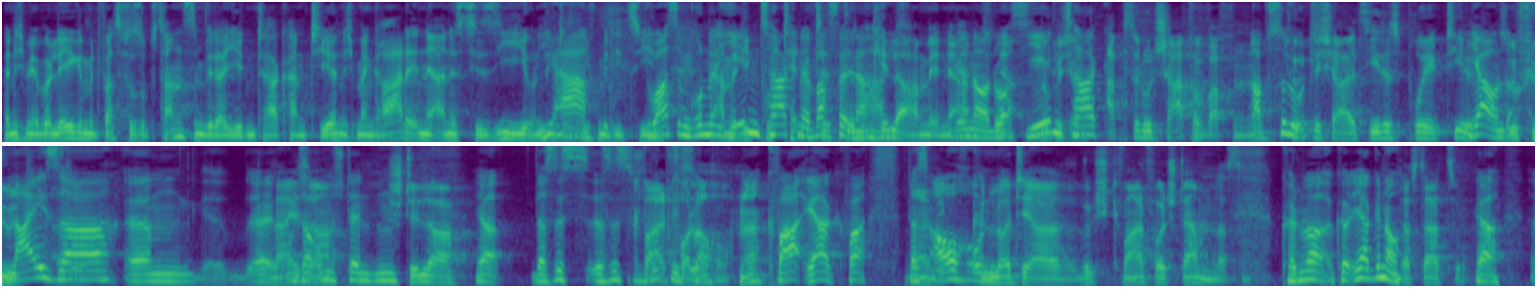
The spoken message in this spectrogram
wenn ich mir überlege, mit was für Substanzen wir da jeden Tag hantieren. Ich meine, gerade in der Anästhesie und Ja, Intensivmedizin. du hast im Grunde jeden Tag eine Waffe in der Hand. Killer haben wir in der Genau, Hand. du hast jeden wirklich. Tag- absolut scharfe Waffen. Ne? Absolut. Tödlicher als jedes Projektil. ja, und so gefühlt. leiser, ähm, äh, Also, leiser, unter Umständen. stiller. Ja, das ist, das ist Qualvoller so. auch, ne? Qua ja, qua das Ja, auch können und Leute ja wirklich qualvoll sterben lassen. können wir, können, ja genau. Das dazu. Ja, äh,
